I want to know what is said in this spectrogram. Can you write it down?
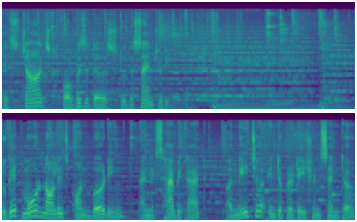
is charged for visitors to the sanctuary. To get more knowledge on birding and its habitat, a nature interpretation center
